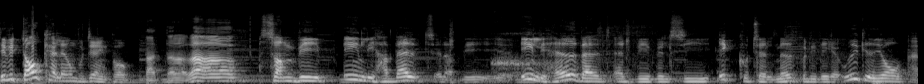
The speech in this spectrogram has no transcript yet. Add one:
Det vi dog kan lave en vurdering på, Da, da, da, da. som vi egentlig har valgt, eller vi øh, egentlig havde valgt, at vi vil sige ikke kunne tælle med, fordi det ikke er udgivet i år, Ja.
